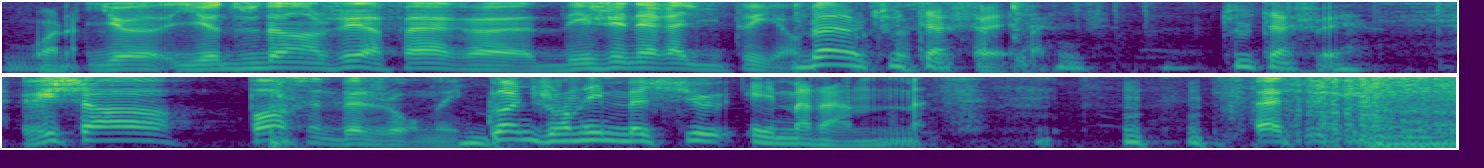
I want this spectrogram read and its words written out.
Voilà. Il y, a, du danger à faire euh, des généralités. Ben, tout à fait. Tout à fait. Richard, passe une belle journée. Bonne journée, monsieur et madame. Salut.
